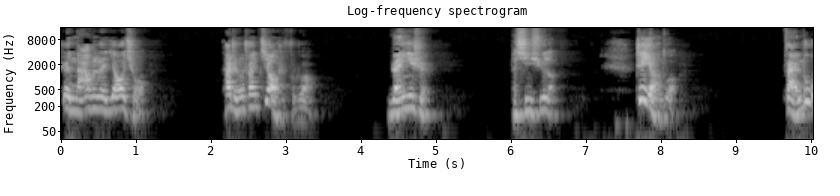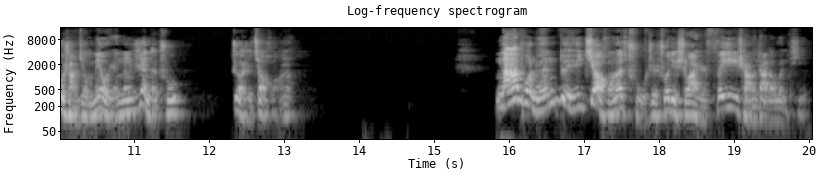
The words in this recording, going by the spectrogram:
这是拿破仑的要求，他只能穿教士服装。原因是，他心虚了。这样做，在路上就没有人能认得出这是教皇了。拿破仑对于教皇的处置，说句实话是非常大的问题，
